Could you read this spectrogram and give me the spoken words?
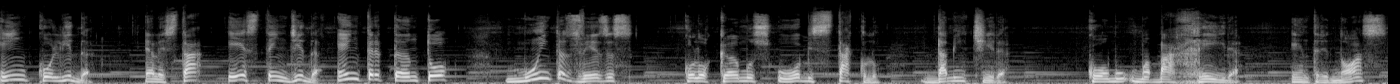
encolhida, ela está estendida. Entretanto, muitas vezes colocamos o obstáculo da mentira como uma barreira entre nós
